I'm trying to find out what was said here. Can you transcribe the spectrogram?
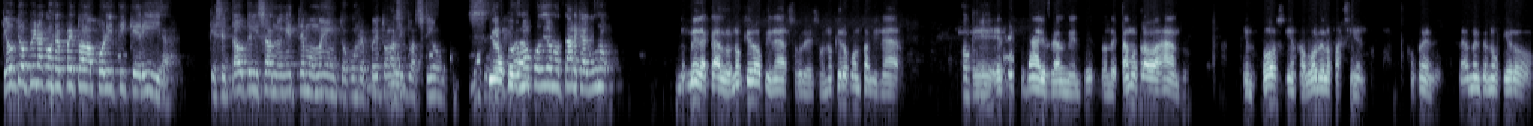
¿Qué usted opina con respecto a la politiquería que se está utilizando en este momento con respecto a la situación. hemos podido notar que algunos... Mira, Carlos, no quiero opinar sobre eso, no quiero contaminar eh, este escenario realmente, donde estamos trabajando en pos y en favor de los pacientes. ¿Comprende? Realmente no quiero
